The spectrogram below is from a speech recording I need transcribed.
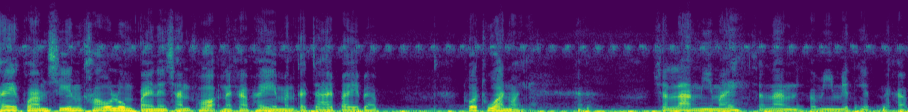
ให้ความชื้นเขาลงไปในชั้นเพาะนะครับ ให้มันกระจายไปแบบทั่วๆหน่อย ชั้นล่างมีไหมชั้นล่างเนี่ยก็มีเม็ดเห็ดนะครับ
